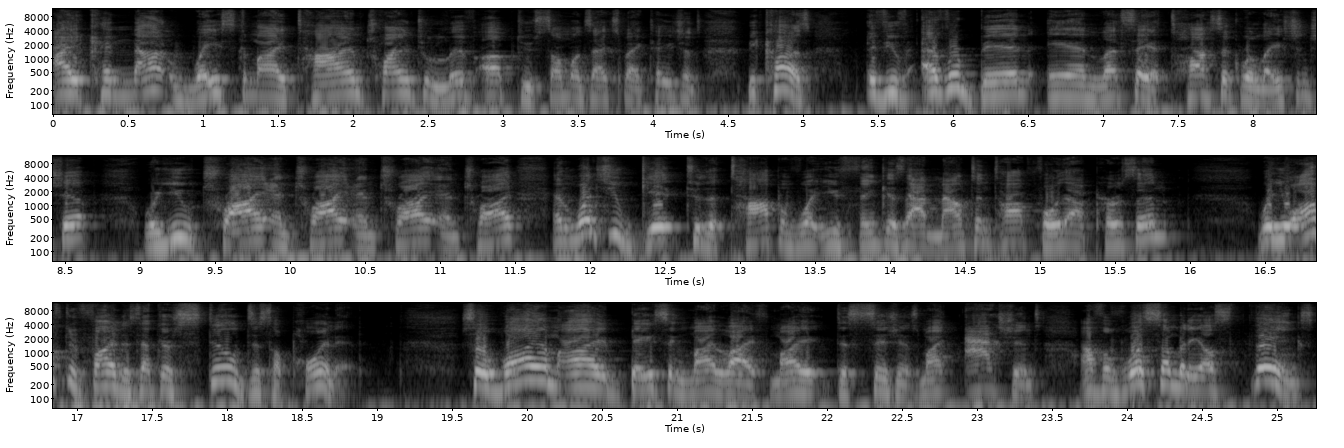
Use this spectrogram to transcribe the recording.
I cannot waste my time trying to live up to someone's expectations because if you've ever been in, let's say, a toxic relationship where you try and try and try and try, and once you get to the top of what you think is that mountaintop for that person, what you often find is that they're still disappointed. So why am I basing my life, my decisions, my actions off of what somebody else thinks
